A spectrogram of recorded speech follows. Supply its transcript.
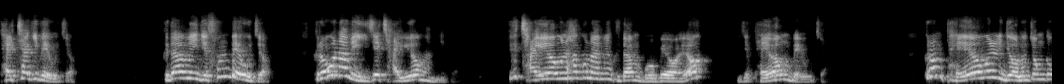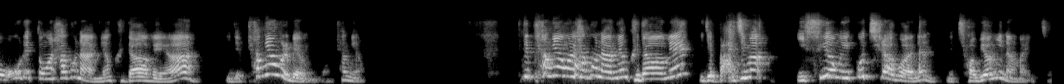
발차기 배우죠. 그 다음에 이제 손 배우죠. 그러고 나면 이제 자유형 합니다. 자유형을 하고 나면 그 다음 뭐 배워요? 이제 배영 배우죠. 그럼 배영을 어느 정도 오랫동안 하고 나면 그 다음에야 이제 평형을 배웁니다. 평형. 근데 평형을 하고 나면 그 다음에 이제 마지막 이 수영의 꽃이라고 하는 저병이 남아있죠.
